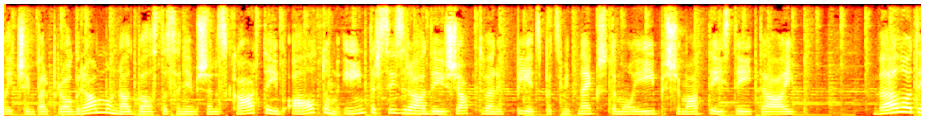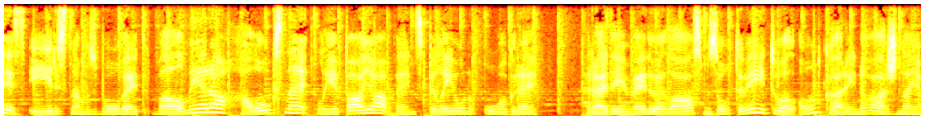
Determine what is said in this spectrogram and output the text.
Līdz šim par programmu un atbalsta saņemšanas kārtību Altuma interesi izrādījuši aptuveni 15 nekustamo īpašumu attīstītāji. vēloties īres namus būvēt Valmierā, Halūksnē, Liepājā, Ventspilī un Ogrē. Raidījumu veidoja Lāsma Zute Vītola un Karina Vāžnaja.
